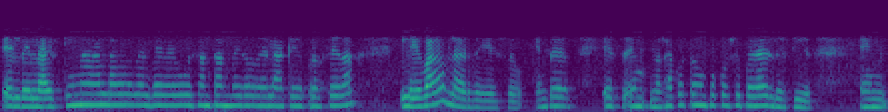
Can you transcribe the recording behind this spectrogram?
el de la esquina al lado del BBV Santander o de la que proceda le va a hablar de eso. Entonces em, nos ha costado un poco superar el decir, en,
